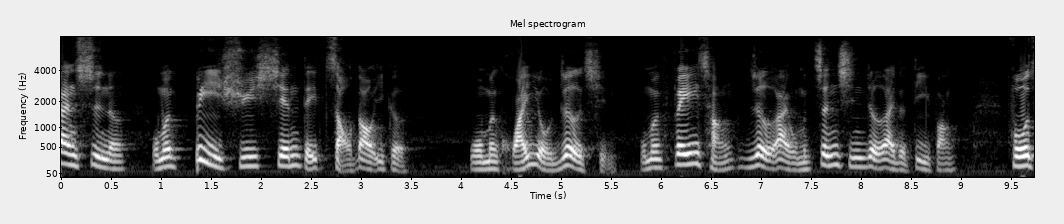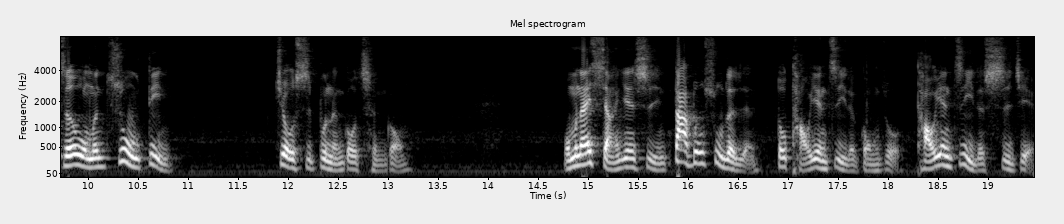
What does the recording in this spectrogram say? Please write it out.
但是呢，我们必须先得找到一个我们怀有热情、我们非常热爱、我们真心热爱的地方，否则我们注定就是不能够成功。我们来想一件事情：大多数的人都讨厌自己的工作，讨厌自己的世界。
